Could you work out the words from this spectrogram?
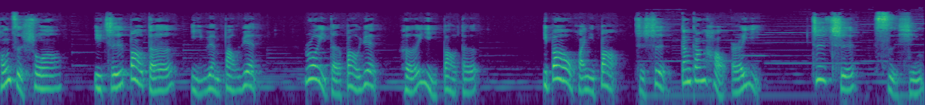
孔子说：“以直报德，以怨报怨。若以德报怨，何以报德？以报还以报，只是刚刚好而已。”支持死刑。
